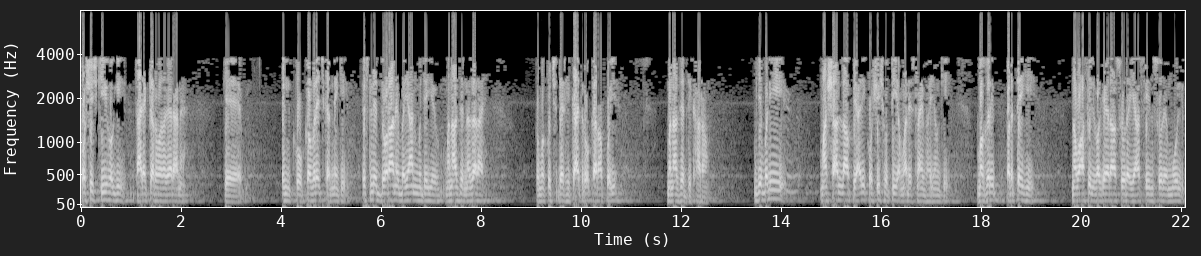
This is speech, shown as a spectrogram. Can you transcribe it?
کوشش کی ہوگی ڈائریکٹر وغیرہ نے کہ ان کو کوریج کرنے کی۔ اس لیے دوران بیان مجھے یہ مناظر نظر آئے۔ تو میں کچھ دیر حکایت روک کر آپ کو یہ مناظر دکھا رہا ہوں۔ یہ بڑی ماشاء اللہ پیاری کوشش ہوتی ہے ہمارے اسلامی بھائیوں کی۔ مغرب پڑھتے ہی نوافل وغیرہ، سورہ یاسین، سورہ ملک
